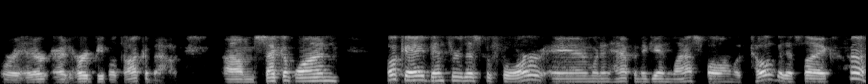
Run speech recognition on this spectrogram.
or had heard people talk about. Um, second one, okay, been through this before, and when it happened again last fall and with COVID, it's like, huh,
